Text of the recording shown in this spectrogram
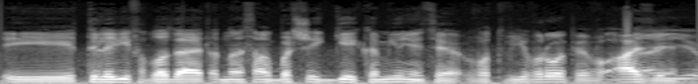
и Тель-Авив обладает одной из самых больших гей-комьюнити вот в Европе, в Азии.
